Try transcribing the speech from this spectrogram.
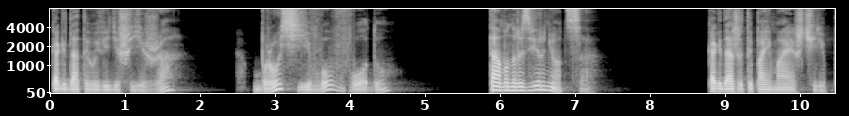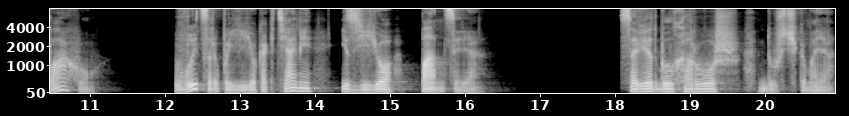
когда ты увидишь ежа, брось его в воду, там он развернется. Когда же ты поймаешь черепаху, выцарапай ее когтями из ее панциря. Совет был хорош, душечка моя.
